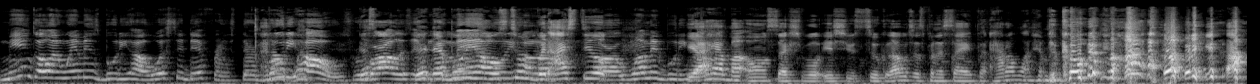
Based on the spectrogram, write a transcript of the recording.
Men go in women's booty hole. What's the difference? They're booty holes, regardless. They're, they're booty holes booty too, hole but I still or a woman booty. Yeah, hole. I have my own sexual issues too. Because I was just gonna say, but I don't want him to go in my booty hole.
